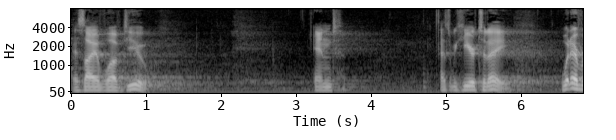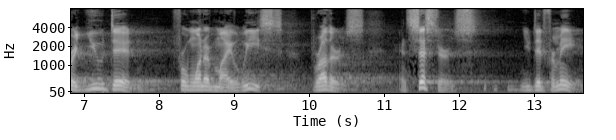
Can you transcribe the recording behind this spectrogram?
as I have loved you. And as we hear today, whatever you did for one of my least brothers and sisters, you did for me.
